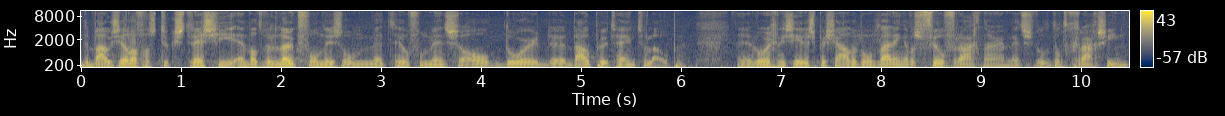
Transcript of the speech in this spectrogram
De bouw zelf was natuurlijk stressy. En wat we leuk vonden is om met heel veel mensen al door de bouwput heen te lopen. Eh, we organiseerden speciale rondleidingen. Er was veel vraag naar. Mensen wilden dat graag zien.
